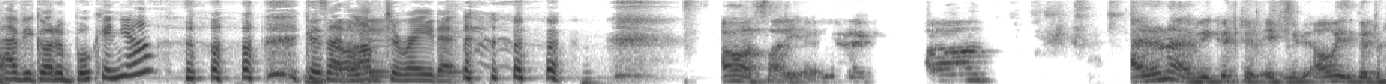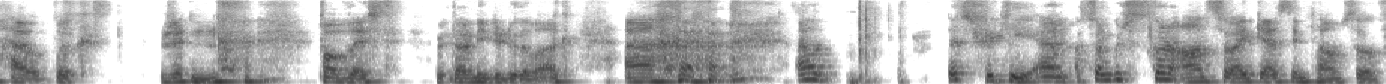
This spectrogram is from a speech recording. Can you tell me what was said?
have you got a book in you because no, i'd love I, to read it Oh, sorry. You're like, um, I don't know. It'd be good to. It would be always good to have a book written, published without needing to do the work. Uh, um, that's tricky. Um, so I'm just going to answer, I guess, in terms of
